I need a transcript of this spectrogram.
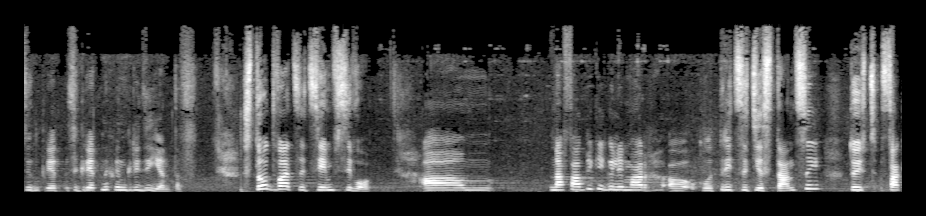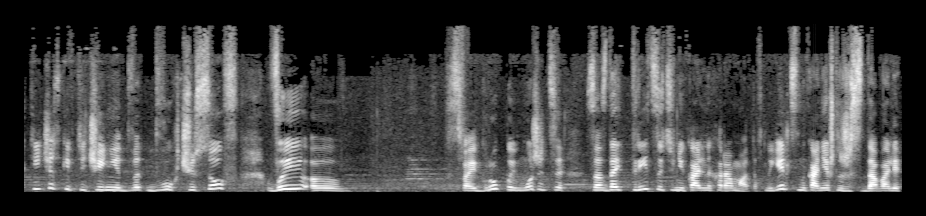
секретных ингредиентов. 127 всего. На фабрике Галимар а, около 30 станций, то есть фактически в течение двух часов вы э, своей группой можете создать 30 уникальных ароматов. Но Ельцины, конечно же, создавали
